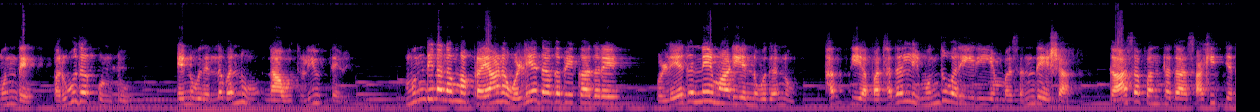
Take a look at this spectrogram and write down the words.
ಮುಂದೆ ಬರುವುದಕ್ಕುಂಟು ಎನ್ನುವುದೆಲ್ಲವನ್ನು ನಾವು ತಿಳಿಯುತ್ತೇವೆ. ಮುಂದಿನ ನಮ್ಮ ಪ್ರಯಾಣ ಒಳ್ಳೆಯದಾಗಬೇಕಾದರೆ ಒಳ್ಳೆಯದನ್ನೇ ಮಾಡಿ ಎನ್ನುವುದನ್ನು ಭಕ್ತಿಯ ಪಥದಲ್ಲಿ ಮುಂದುವರಿಯಿರಿ ಎಂಬ ಸಂದೇಶ ದಾಸಪಂಥದ ಸಾಹಿತ್ಯದ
